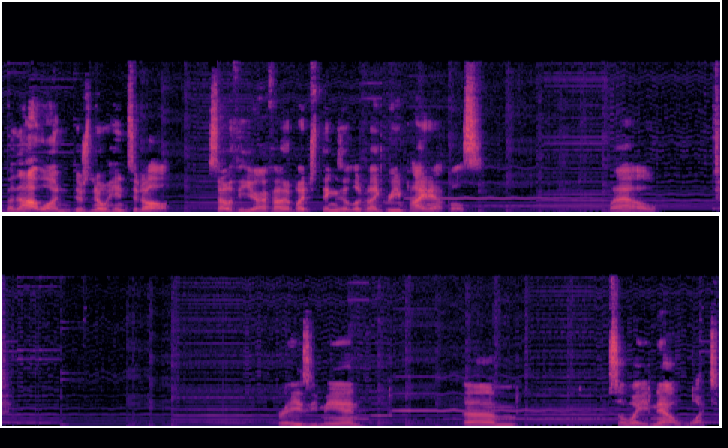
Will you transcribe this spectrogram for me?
But that one, there's no hint at all. South of here, I found a bunch of things that look like green pineapples. Wow. Crazy, man. Um, so wait, now what?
